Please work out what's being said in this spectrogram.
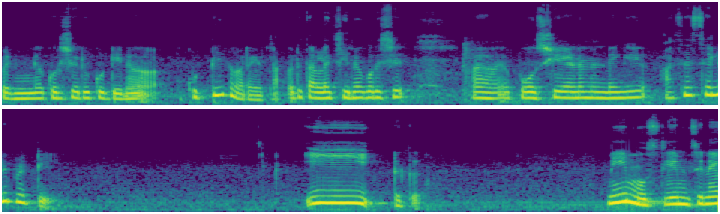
പെണ്ണിനെ കുറിച്ച് ഒരു കുട്ടീനെ കുട്ടി എന്ന് പറയില്ല ഒരു തള്ളച്ചീനെ കുറിച്ച് പോസ്റ്റ് ചെയ്യണമെന്നുണ്ടെങ്കിൽ ആസ് എ സെലിബ്രിറ്റി. ഈ നീ മുസ്ലിംസിനെ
